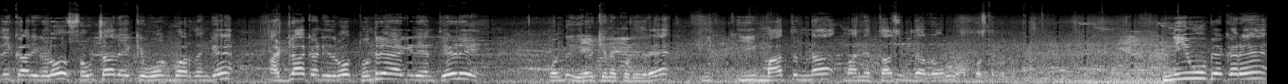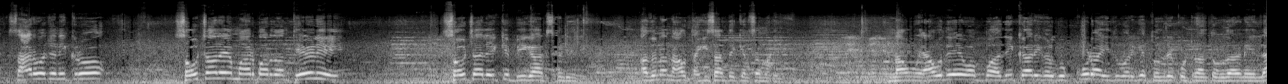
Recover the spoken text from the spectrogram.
ಅಧಿಕಾರಿಗಳು ಶೌಚಾಲಯಕ್ಕೆ ಹೋಗಬಾರ್ದಂಗೆ ಅಡ್ಲಾಕೊಂಡಿದ್ರು ತೊಂದರೆ ಆಗಿದೆ ಅಂತೇಳಿ ಒಂದು ಹೇಳಿಕೆನ ಕೊಟ್ಟಿದ್ದಾರೆ. ಈ- ಈ ಮಾತನ್ನು ಮಾನ್ಯ ತಹಸೀಲ್ದಾರ್ ಅವರು ವಾಪಸ್ ತಗೋಬೇಕು ನೀವು ಬೇಕಾದ್ರೆ ಸಾರ್ವಜನಿಕರು ಶೌಚಾಲಯ ಮಾಡಬಾರ್ದು ಅಂತೇಳಿ ಶೌಚಾಲಯಕ್ಕೆ ಬೀಗ ಹಾಕ್ಸ್ಕೊಂಡಿದ್ವಿ ಅದನ್ನು ನಾವು ತೆಗಿಸೋಂಥ ಕೆಲಸ ಮಾಡಿದ್ವಿ ನಾವು ಯಾವುದೇ ಒಬ್ಬ ಅಧಿಕಾರಿಗಳಿಗೂ ಕೂಡ ಇದುವರೆಗೆ ತೊಂದರೆ ಕೊಟ್ಟಿರೋಂಥ ಉದಾಹರಣೆ ಇಲ್ಲ.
